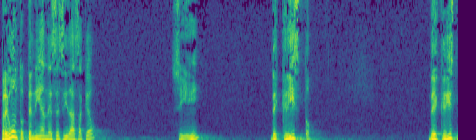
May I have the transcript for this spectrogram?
Pregunto, ¿tenía necesidad saqueo? Sí. De Cristo. De Cristo.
